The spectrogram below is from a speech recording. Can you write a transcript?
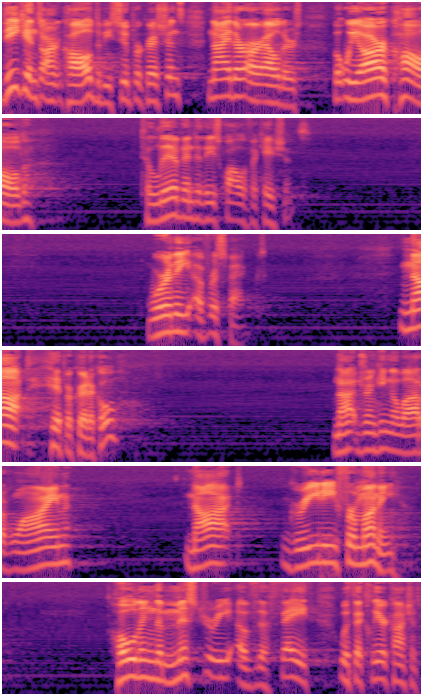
Deacons aren't called to be super Christians, neither are elders, but we are called to live into these qualifications worthy of respect, not hypocritical, not drinking a lot of wine, not greedy for money, holding the mystery of the faith with a clear conscience.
